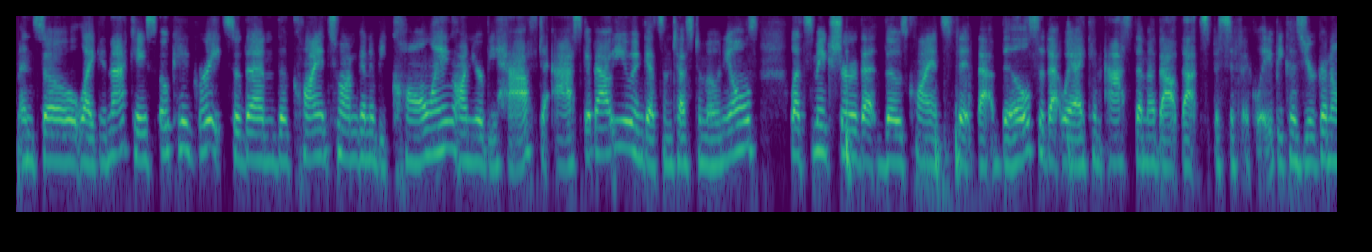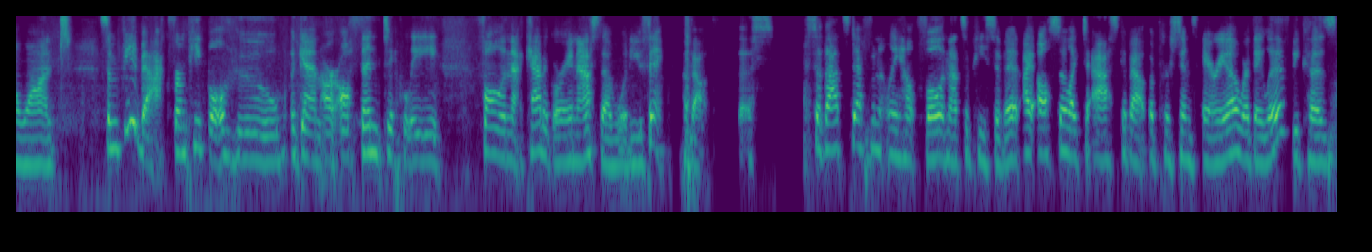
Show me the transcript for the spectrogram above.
And so like in that case, okay, great. So then the clients who I'm going to be calling on your behalf to ask about you and get some testimonials, let's make sure that those clients fit that bill so that way I can ask them about that specifically because you're going to want some feedback from people who again are authentically fall in that category and ask them what do you think about this? So that's definitely helpful and that's a piece of it. I also like to ask about the person's area where they live because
